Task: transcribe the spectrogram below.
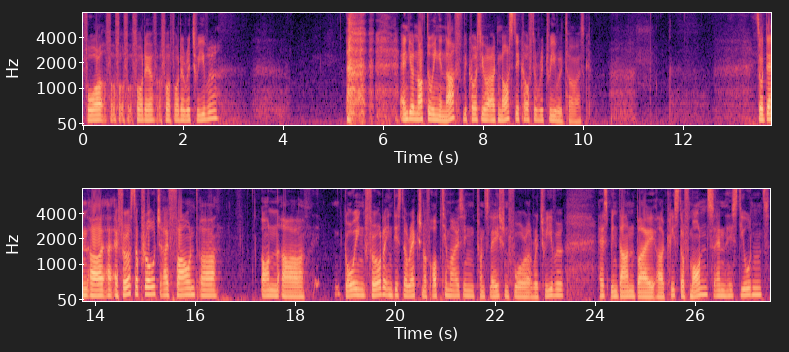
for, for, for, for the, for, for the retrieval. and you're not doing enough because you are agnostic of the retrieval task. So then uh, a, first approach I found uh, on uh, going further in this direction of optimizing translation for retrieval has been done by uh, Christof Monz and his students.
